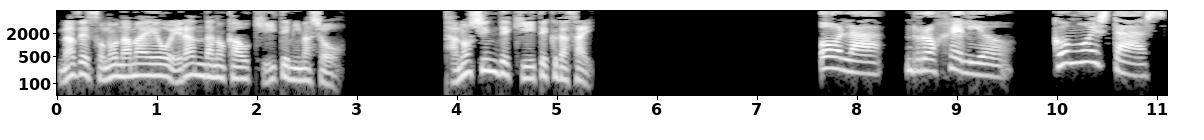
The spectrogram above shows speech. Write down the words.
なぜその名前を選んだのかを聞いてみましょう。楽しんで聞いてください。Hola, Rogelio. ¿Cómo estás?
